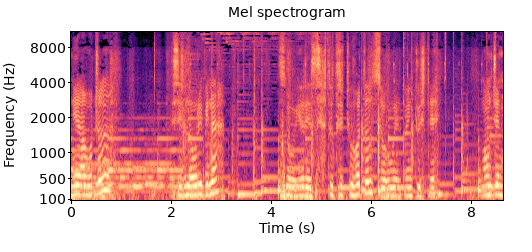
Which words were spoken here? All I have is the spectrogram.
near our hotel. This is Lauribina. So here is 232 hotel. So we're going to stay mountain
